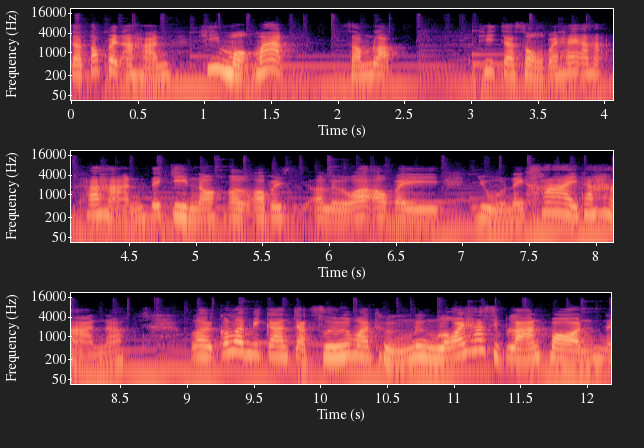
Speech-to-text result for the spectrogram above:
จะต้องเป็นอาหารที่เหมาะมากสำหรับที่จะส่งไปให้ทหารได้กินเนาะเออเอาไปหรือว่าเอาไปอยู่ในค่ายทหารนะเลยก็เลยมีการจัดซื้อมาถึง 150 ล้านปอนด์ใน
